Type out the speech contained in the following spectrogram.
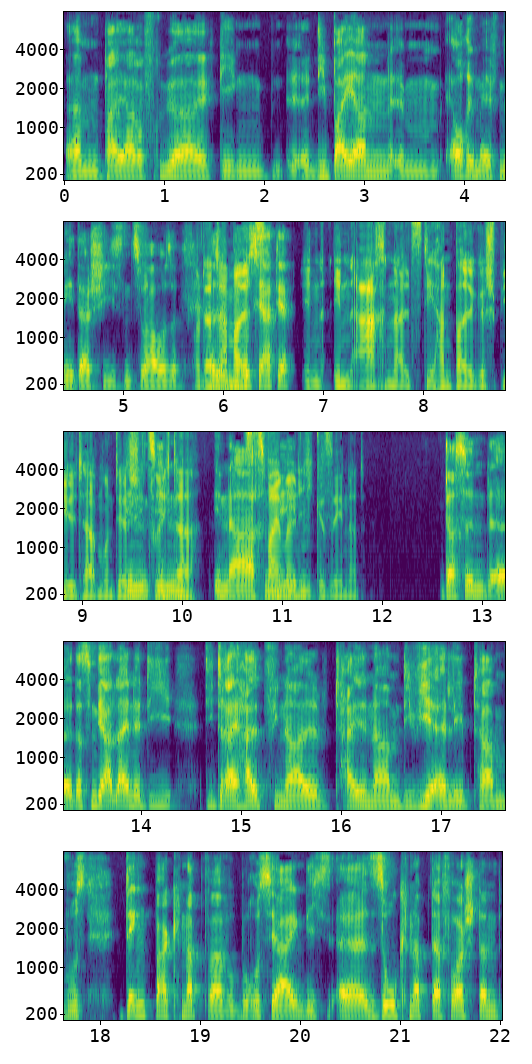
ähm, ein paar Jahre früher gegen äh, die Bayern im, auch im Elfmeterschießen zu Hause. Oder also damals ja in, in Aachen, als die Handball gespielt haben und der in, Schiedsrichter in, in Aachen zweimal eben. nicht gesehen hat das sind, äh, das sind ja alleine die, die drei Halbfinalteilnahmen, die wir erlebt haben, wo es denkbar knapp war, wo Borussia eigentlich äh, so knapp davor stand,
